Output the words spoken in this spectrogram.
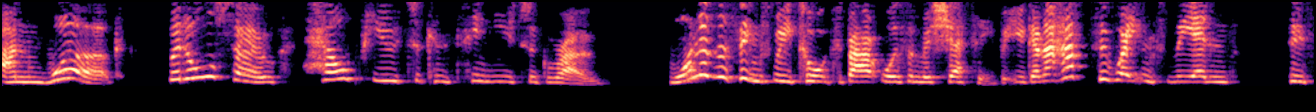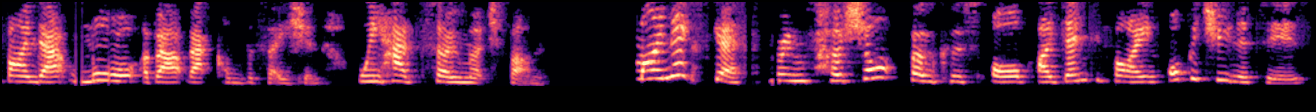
and work, but also help you to continue to grow. One of the things we talked about was a machete, but you're going to have to wait until the end to find out more about that conversation. We had so much fun. My next guest brings her sharp focus of identifying opportunities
